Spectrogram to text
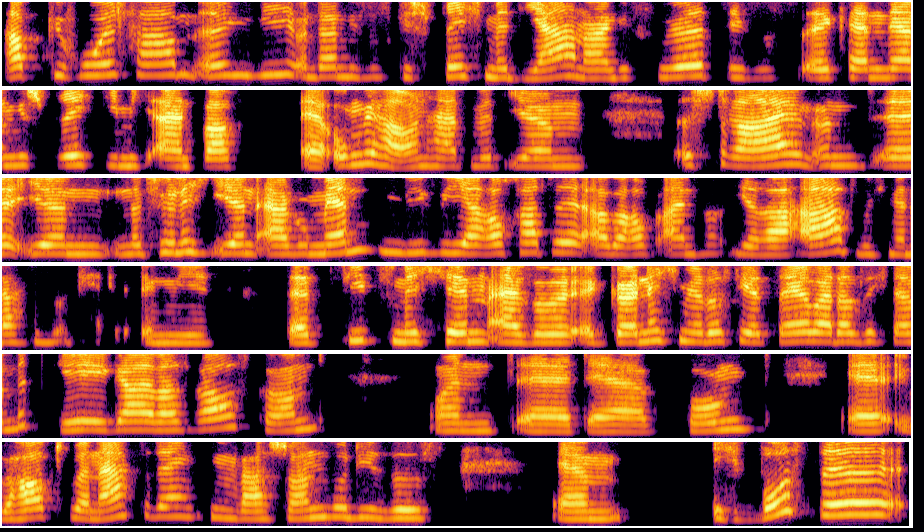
abgeholt haben irgendwie und dann dieses Gespräch mit Jana geführt, dieses äh, Kennenlerngespräch, die mich einfach äh, umgehauen hat mit ihrem Strahlen und äh, ihren natürlich ihren Argumenten, die sie ja auch hatte, aber auch einfach ihrer Art, wo ich mir dachte, okay, irgendwie da zieht's mich hin, also äh, gönne ich mir das jetzt selber, dass ich da mitgehe, egal was rauskommt. Und äh, der Punkt, äh, überhaupt drüber nachzudenken, war schon so dieses, ähm, ich wusste,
